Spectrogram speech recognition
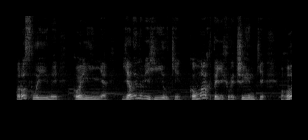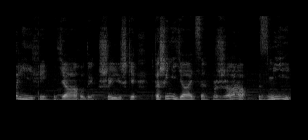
рослини, коріння, ялинові гілки, комах та їх личинки, горіхи, ягоди, шишки, пташині яйця, жаб, змій,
